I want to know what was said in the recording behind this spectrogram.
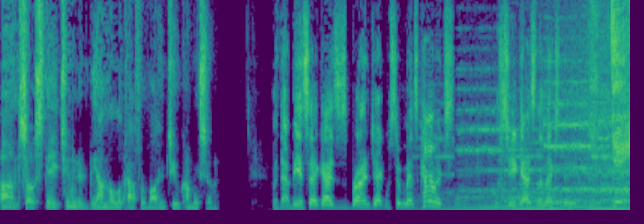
Um, so stay tuned and be on the lookout for volume two coming soon. With that being said, guys, this is Brian Jack with Simpleman's Comics. We'll see you guys in the next video. Yeah,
